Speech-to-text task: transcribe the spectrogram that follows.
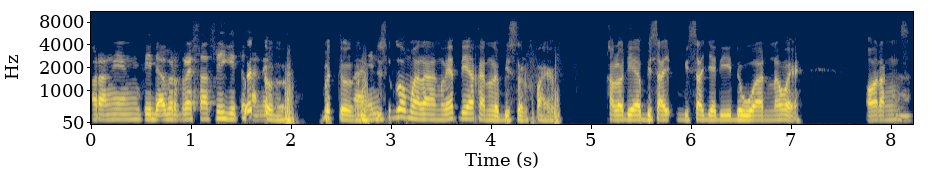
orang yang tidak berprestasi gitu kan ya. betul betul Nah, ini- justru gue malah ngeliat dia akan lebih survive kalau dia bisa bisa jadi the one apa ya orang Nah.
